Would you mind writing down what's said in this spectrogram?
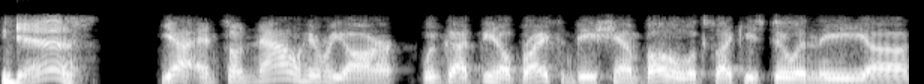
Yes. Yeah, and so now here we are. We've got you know Bryson DeChambeau looks like he's doing the uh,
